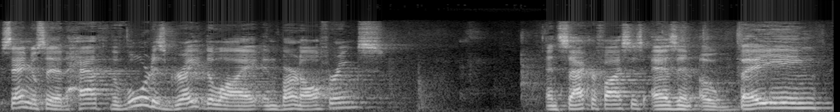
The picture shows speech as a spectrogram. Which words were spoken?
Samuel said, Hath the Lord his great delight in burnt offerings and sacrifices as in obeying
